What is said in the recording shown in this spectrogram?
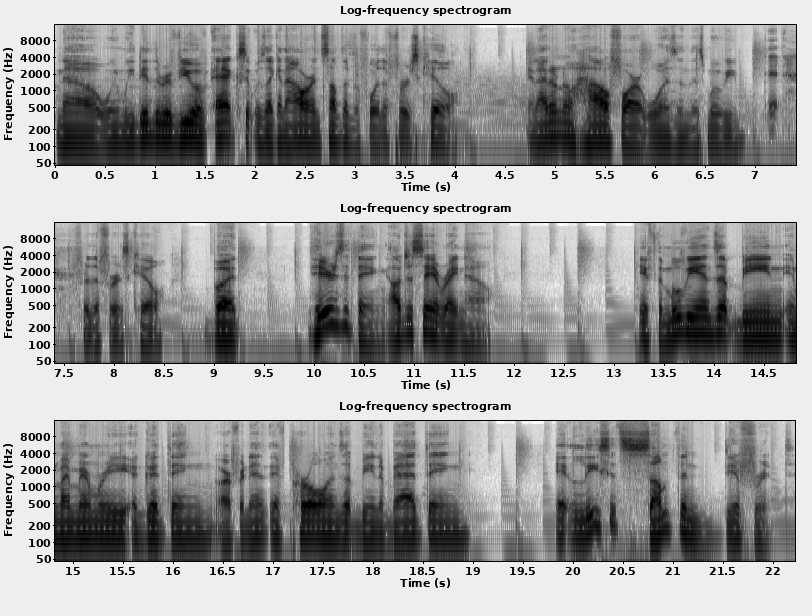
Now, when we did the review of X, it was like an hour and something before the first kill. And I don't know how far it was in this movie. For the first kill. But here's the thing I'll just say it right now. If the movie ends up being in my memory a good thing, or if it if Pearl ends up being a bad thing, at least it's something different.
